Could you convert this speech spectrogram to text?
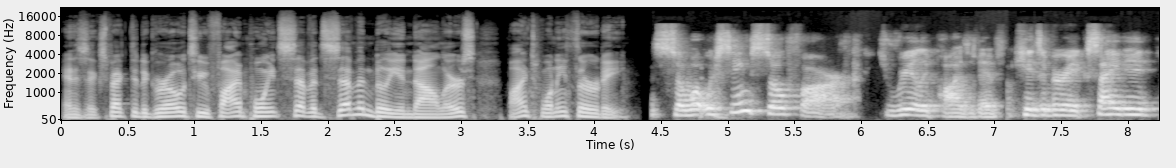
and is expected to grow to $5.77 billion by 2030. So, what we're seeing so far is really positive. Kids are very excited.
